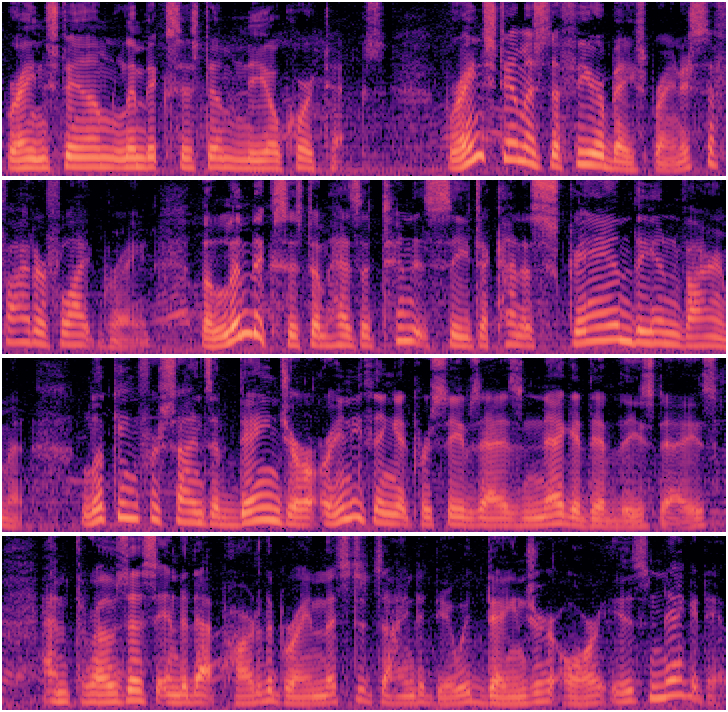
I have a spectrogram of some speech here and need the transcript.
brainstem, limbic system, neocortex. Brainstem is the fear-based brain. It's the fight or flight brain. The limbic system has a tendency to kind of scan the environment, looking for signs of danger or anything it perceives as negative these days, and throws us into that part of the brain that's designed to deal with danger or is negative.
